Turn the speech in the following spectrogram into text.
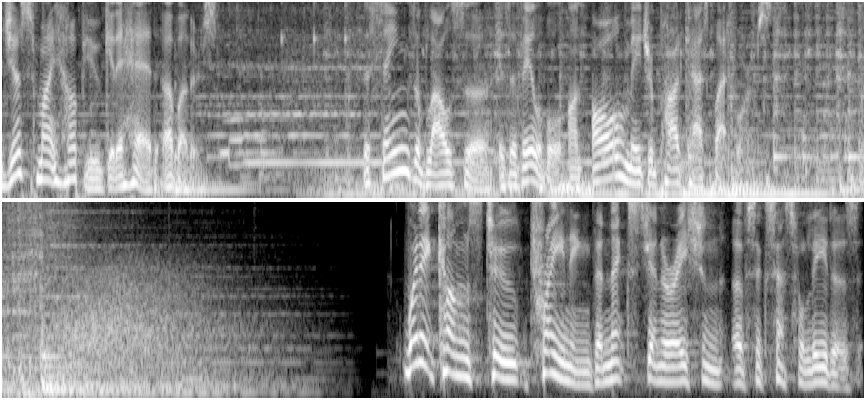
just might help you get ahead of others. The Sayings of Lao Tzu is available on all major podcast platforms. When it comes to training the next generation of successful leaders,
